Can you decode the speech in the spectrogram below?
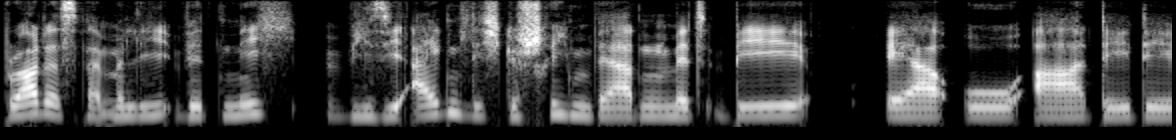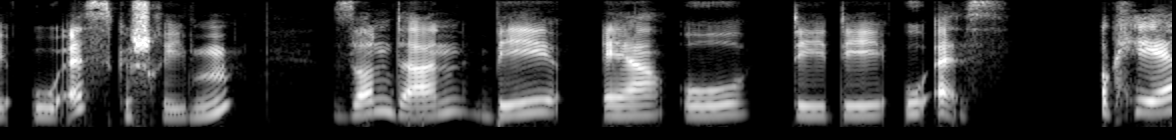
Brothers Family wird nicht, wie sie eigentlich geschrieben werden, mit B-R-O-A-D-D-U-S geschrieben, sondern B-R-O-D-D-U-S. Okay,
